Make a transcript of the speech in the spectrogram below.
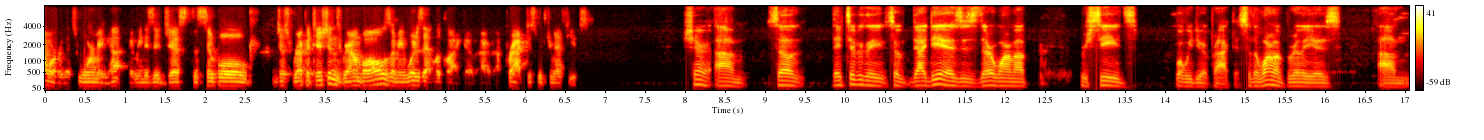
hour that's warming up? I mean, is it just the simple just repetitions, ground balls? I mean, what does that look like a, a practice with your nephews? Sure. Um, so they typically, so the idea is, is their warm up precedes what we do at practice. So the warm up really is, um,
